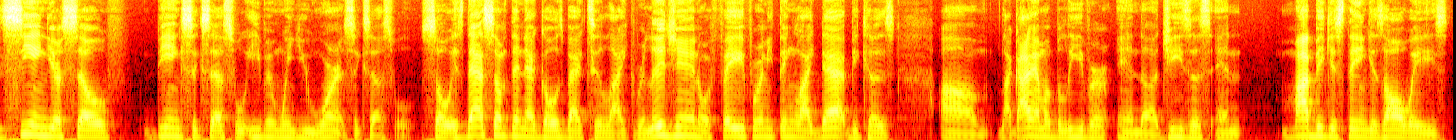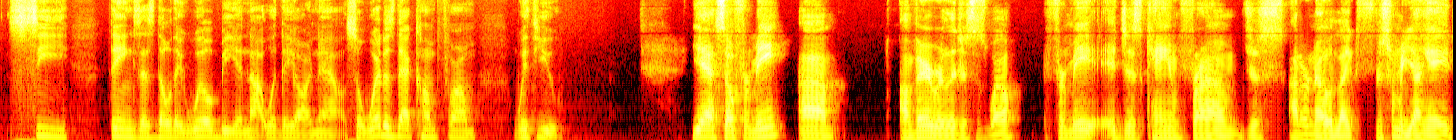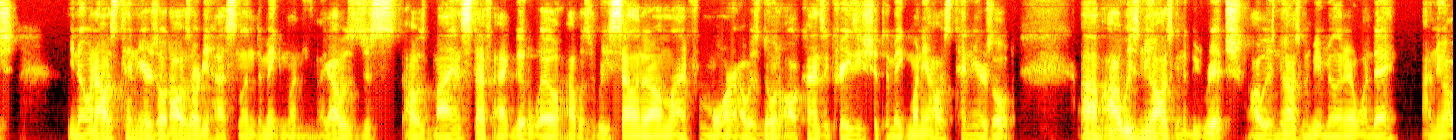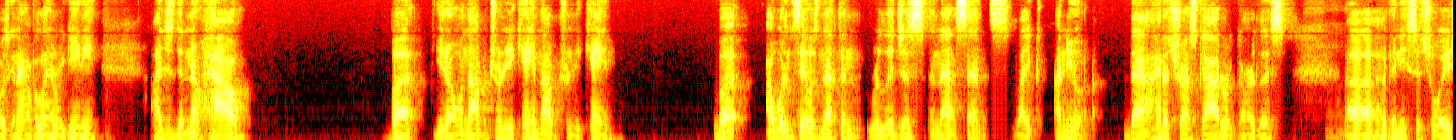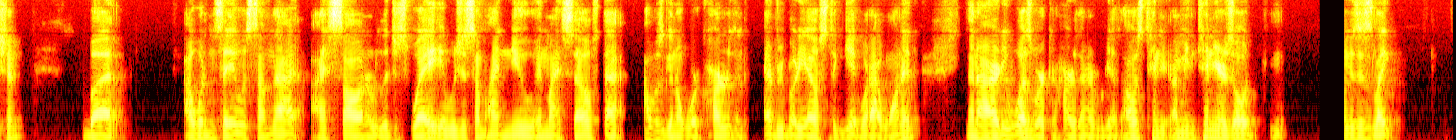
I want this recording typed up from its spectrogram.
seeing yourself being successful even when you weren't successful. So is that something that goes back to like religion or faith or anything like that? Because um, like I am a believer in uh, Jesus, and my biggest thing is always see things as though they will be and not what they are now. So where does that come from with you? Yeah, so for me, um, I'm very religious as well. For me, it just came from just I don't know, like just from a young age you know, when I was 10 years old, I was already hustling to make money. Like I was just, I was buying stuff at Goodwill. I was reselling it online for more. I was doing all kinds of crazy shit to make money. I was 10 years old. Um, I always knew I was going to be rich. I always knew I was going to be a millionaire one day. I knew I was going to have a Lamborghini. I just didn't know how. But, you know, when the opportunity came, the opportunity came. But I wouldn't say it was nothing religious in that sense. Like I knew that I had to trust God regardless mm-hmm. uh, of any situation. But I wouldn't say it was something that I, I saw in a religious way. It was just something I knew in myself that I was going to work harder than everybody else to get what I wanted. And I already was working harder than everybody else. I was 10, I mean, 10 years old. It was just like,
